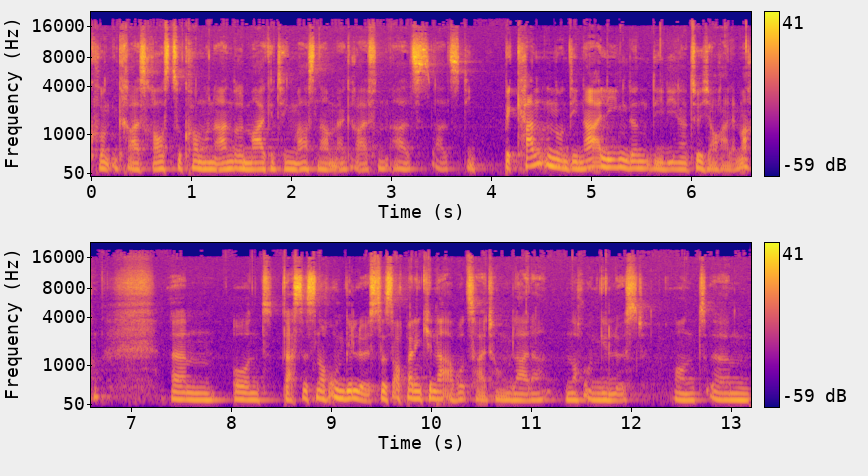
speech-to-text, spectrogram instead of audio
Kundenkreis rauszukommen und andere Marketingmaßnahmen ergreifen als, als die bekannten und die naheliegenden, die die natürlich auch alle machen. Ähm, und das ist noch ungelöst. Das ist auch bei den Kinderabo-Zeitungen leider noch ungelöst. Und ähm,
